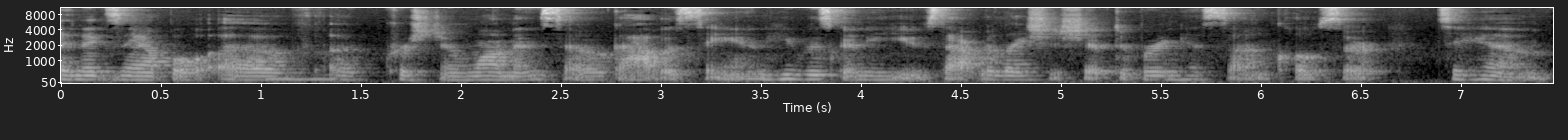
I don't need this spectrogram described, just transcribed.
an example of mm-hmm. a Christian woman. So God was saying he was going to use that relationship to bring his son closer to him.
